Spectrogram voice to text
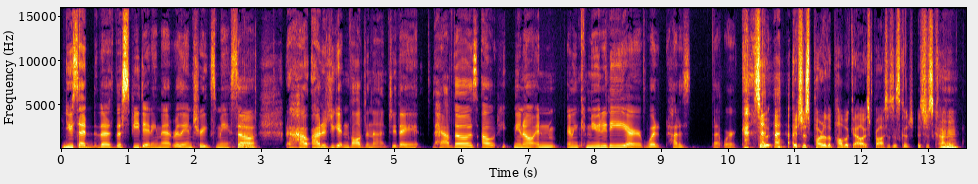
You said the the speed dating that really intrigues me. So, yeah. how how did you get involved in that? Do they have those out, you know, in in community or what? How does that work? so it's just part of the public allies process. It's it's just kind mm-hmm. of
